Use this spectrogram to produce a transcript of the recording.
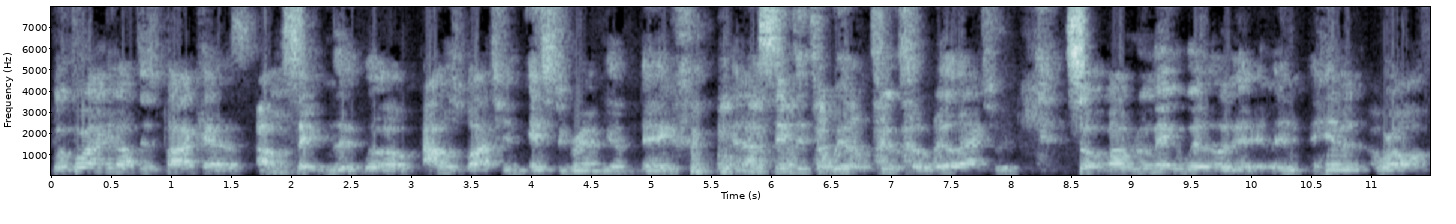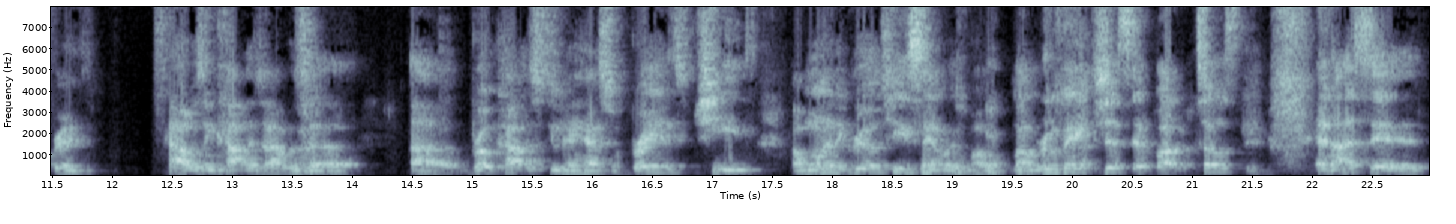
before I get off this podcast, I'm gonna say this. Oh, I was watching Instagram the other day, and I sent it to Will too. So Will actually, so my roommate Will and, and him and we're all friends. I was in college. I was a, Uh, a broke college student. Had some bread, some cheese. I wanted a grilled cheese sandwich. My, my roommate just had bought a toaster, and I said.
